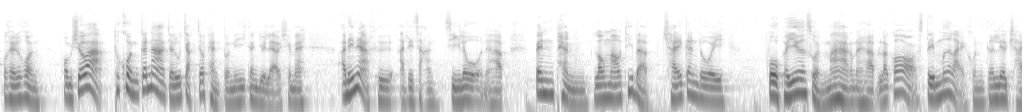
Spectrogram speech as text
โอเคทุกคน ผมเชื่อว่าทุกคนก็น่าจะรู้จักเจ้าแผ่นตัวนี้กันอยู่แล้วใช่ไหมอันนี้เนี่ยคือ Artisan Zero นะครับ เป็นแผ่นรองเมาส์ที่แบบใช้กันโดยโปรเพเยอร์ส่วนมากนะครับ แล้วก็สตรีมเมอร์หลายคนก็เลือกใช้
